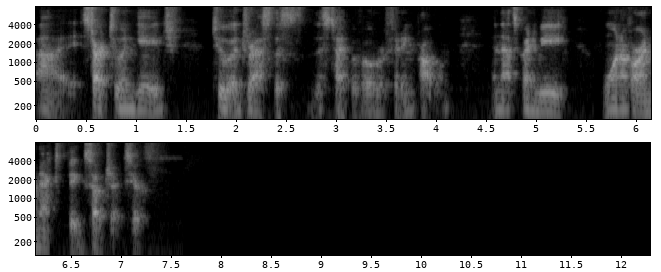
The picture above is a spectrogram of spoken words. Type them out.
uh, start to engage to address this, this type of overfitting problem. And that's going to be one of our next big subjects here.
